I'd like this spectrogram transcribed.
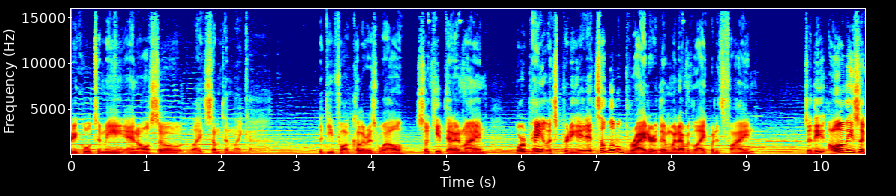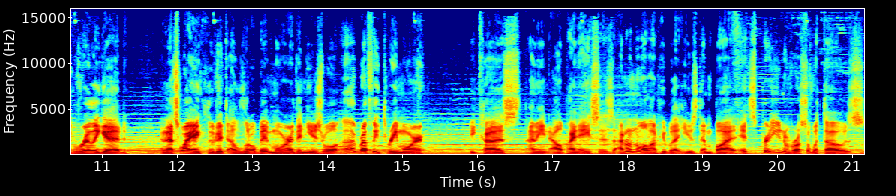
pretty cool to me, and also like something like uh, the default color as well. So keep that in mind. Board paint looks pretty good. It's a little brighter than what I would like, but it's fine. So these, all of these look really good, and that's why I included a little bit more than usual, uh, roughly three more, because I mean Alpine Aces. I don't know a lot of people that use them, but it's pretty universal with those.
